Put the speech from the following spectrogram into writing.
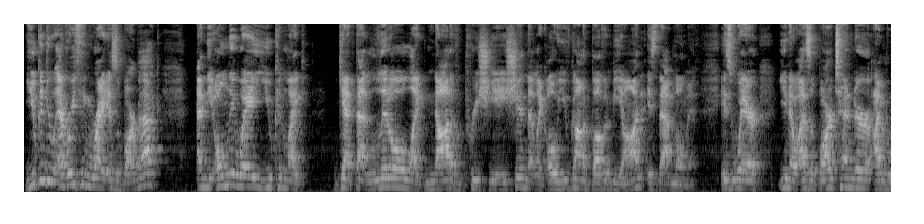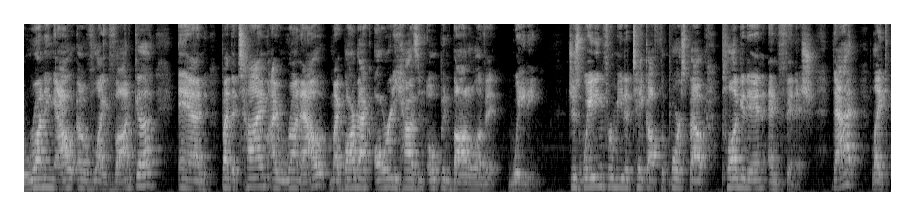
You can do everything right as a barback, and the only way you can like get that little like nod of appreciation that like oh you've gone above and beyond is that moment is where you know as a bartender I'm running out of like vodka and by the time I run out my barback already has an open bottle of it waiting just waiting for me to take off the pour spout, plug it in, and finish. That, like,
